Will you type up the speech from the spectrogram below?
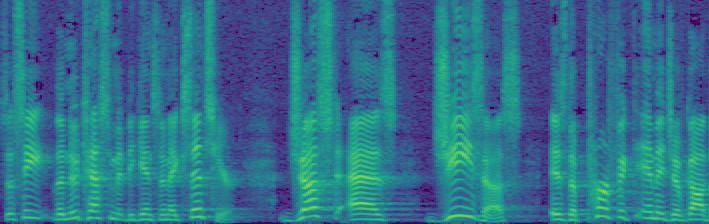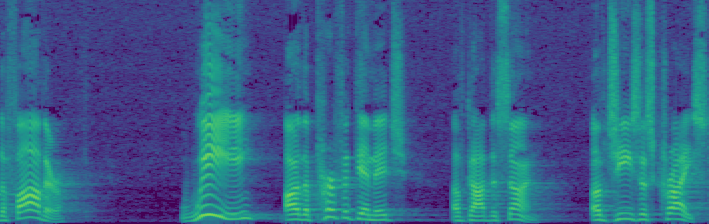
So, see, the New Testament begins to make sense here. Just as Jesus is the perfect image of God the Father, we are the perfect image of God the Son, of Jesus Christ.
